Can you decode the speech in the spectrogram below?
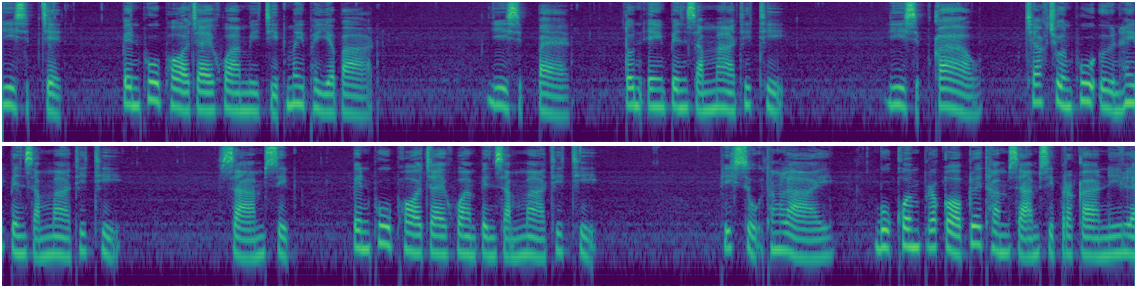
27. เป็นผู้พอใจความมีจิตไม่พยาบาท 28. ตนเองเป็นสัมมาทิฏฐิ 29. ชักชวนผู้อื่นให้เป็นสัมมาทิฏฐิ 30. เป็นผู้พอใจความเป็นสัมมาทิฏฐิ ภิกษุทั้งหลาย บุคคลประกอบด้วยธรรมสามสิบประการนี้แหล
